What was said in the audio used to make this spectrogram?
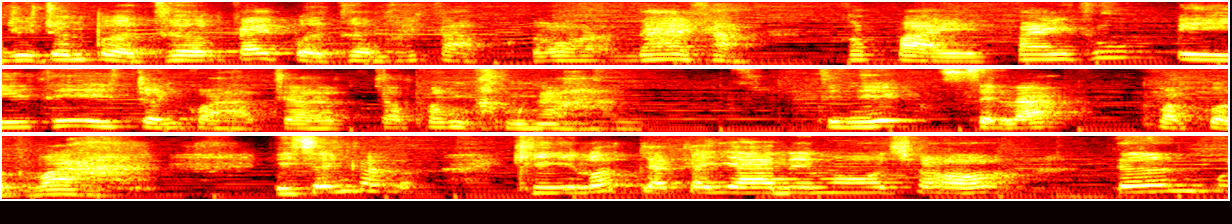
อยู่จนเปิดเทอมใกล้เปิดเทอมค่อยกลับก็ได้ค่ะ ก็ไปไปทุกปีที่จนกว่าจะจะต้องทำงาน ทีนี้เสร็จแล้วปรากฏว่า ดิฉันก็ขี่รถจักรยานในมอชอเดินไป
